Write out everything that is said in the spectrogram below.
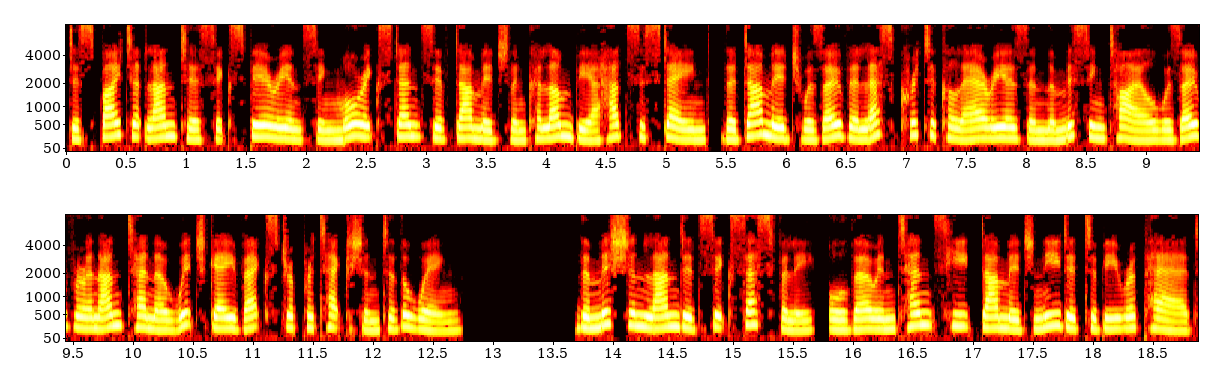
despite Atlantis experiencing more extensive damage than Columbia had sustained, the damage was over less critical areas and the missing tile was over an antenna which gave extra protection to the wing. The mission landed successfully, although intense heat damage needed to be repaired.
